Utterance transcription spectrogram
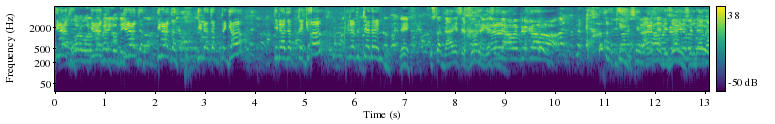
তিন হাজার তিন হাজার তিন হাজার তিন হাজার তিন হাজার টাকা তিন হাজার টাকা তিন হাজার টাকা দেন উস্তাদ দেখা গেছে জোয়ান হয়ে জোয়ান হয়েছেন দাদা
